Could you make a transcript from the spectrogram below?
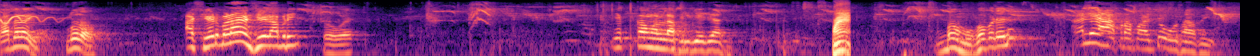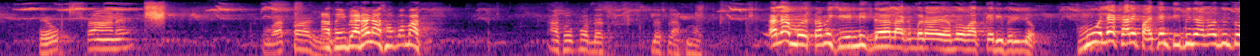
વાદળાઈ. બોલો. આ શેડ બનાવે ને શેડ આપણી? એકાવન લાખ રૂપિયા જ્યાં બહુ મૂકો પડે ને? અલે આપણા પાસે તો ઓછા થઈ. એવું? તાણે. વાત આ તમે બેઠા ને આ સોપામાં આ સોપો દસ દસ લાખનો. અલા તમે શેડની જ દસ લાખ બનાવે અમે વાત કરી ફરી લો હું એટલે ખાલી ભાજન ટીપી ના દઉં તો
